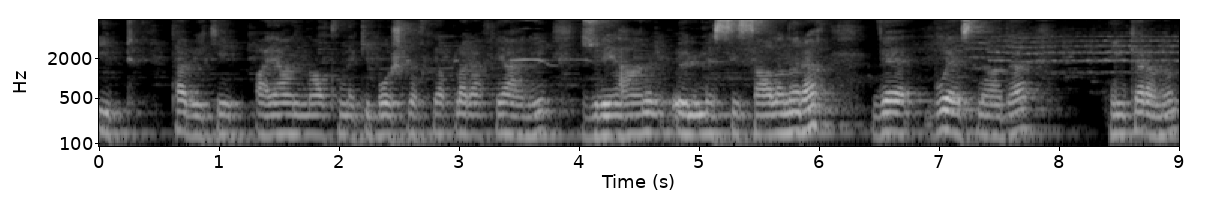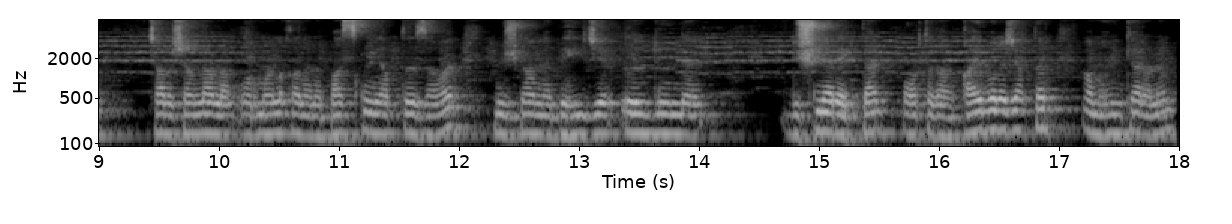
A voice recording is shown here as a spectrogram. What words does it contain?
ip tabii ki ayağının altındaki boşluk yapılarak yani Züleyha'nın ölmesi sağlanarak ve bu esnada Hünkar Hanım çalışanlarla ormanlık alana baskın yaptığı zaman Müjgan'la Behice öldüğünden düşünerekten ortadan kaybolacaklar. Ama Hünkar Hanım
